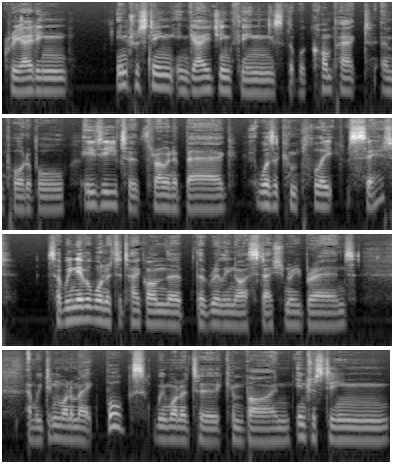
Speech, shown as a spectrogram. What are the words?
creating interesting, engaging things that were compact and portable, easy to throw in a bag. It was a complete set. So we never wanted to take on the, the really nice stationery brands and we didn't want to make books. We wanted to combine interesting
